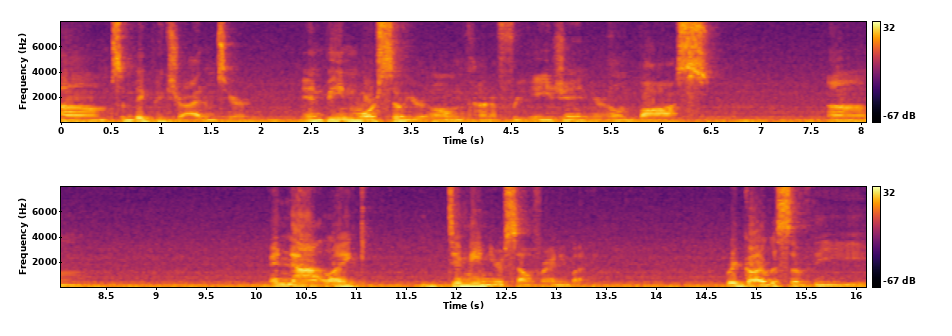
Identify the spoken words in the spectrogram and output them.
Um, some big picture items here, and being more so your own kind of free agent, your own boss, um, and not like dimming yourself for anybody regardless of the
